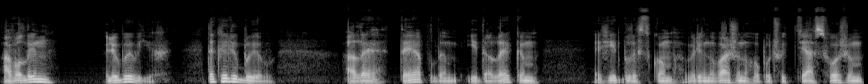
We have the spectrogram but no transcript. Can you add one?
А Волин любив їх, таки любив, але теплим і далеким відблиском врівноваженого почуття, схожим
